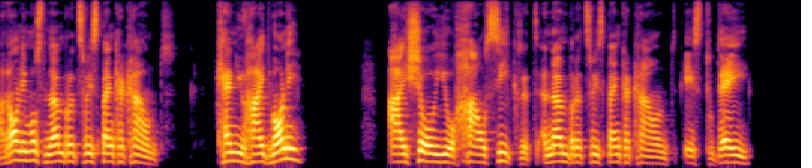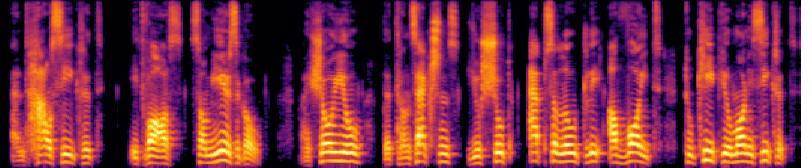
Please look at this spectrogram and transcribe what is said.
Anonymous numbered Swiss bank account. Can you hide money? I show you how secret a numbered Swiss bank account is today and how secret it was some years ago. I show you the transactions you should absolutely avoid to keep your money secret.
